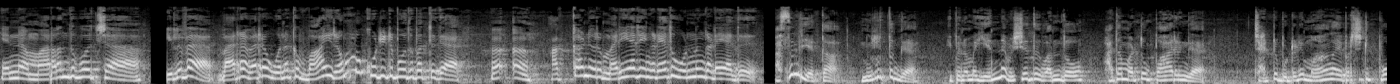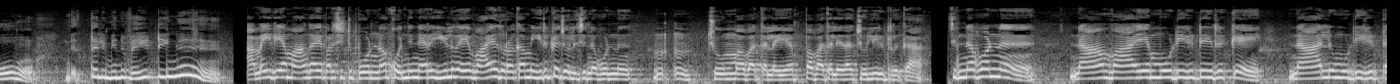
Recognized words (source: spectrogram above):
என்ன மறந்து போச்சா? இழுவ வர வர உனக்கு வாய் ரொம்ப கூட்டிட்டு போகுது அஹ். அக்கான்னு ஒரு மரியாதையும் கிடையாது ஒண்ணும் கிடையாது. வசந்தி அக்கா நிறுத்துங்க. இப்போ நம்ம என்ன விஷயத்துக்கு வந்தோம் அதை மட்டும் பாருங்க. சட்டு புட்டடி மாங்காயை பறிச்சிட்டு போவோம். நெத்தலி மீன் வெயிட்டிங்கு. அமைதியா மாங்காயை பறிச்சிட்டு போனா கொஞ்ச நேரம் இழுவைய வாயை திறக்காம இருக்க சொல்லு சின்ன பொண்ணு. ம்ம். சும்மா பார்த்தல எப்ப பார்த்தல ஏதாவது சொல்லிக்கிட்டு இருக்கா? சின்ன பொண்ணு. நான் வாயை மூடிக்கிட்டு இருக்கேன். நாலு முடிக்கிட்ட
